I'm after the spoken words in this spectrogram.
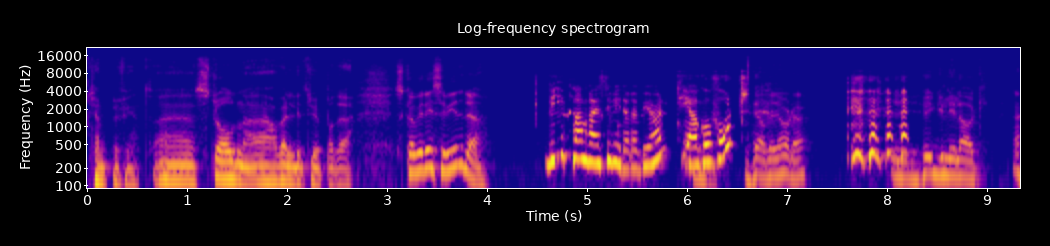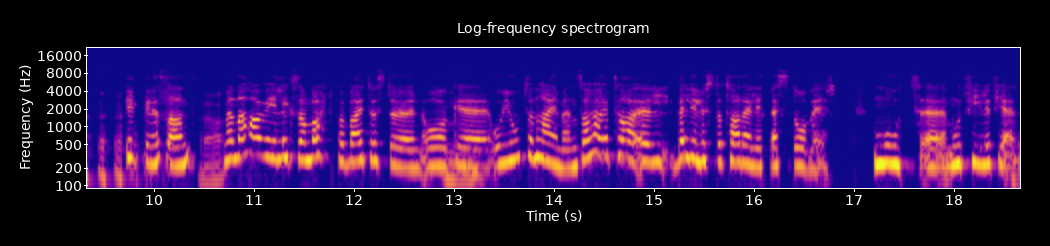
Kjempefint. Eh, strålende. Jeg har veldig tro på det. Skal vi reise videre? Vi kan reise videre, Bjørn. Tida går fort. Ja, det gjør det. Hyggelig lag. Ikke sant? Ja. Men da har vi liksom vært på Beitostølen og, mm. og Jotunheimen, så har jeg ta, eh, veldig lyst til å ta deg litt vestover mot, eh, mot Filefjell.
